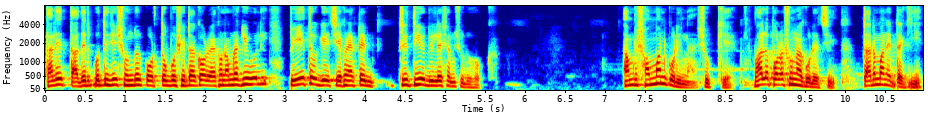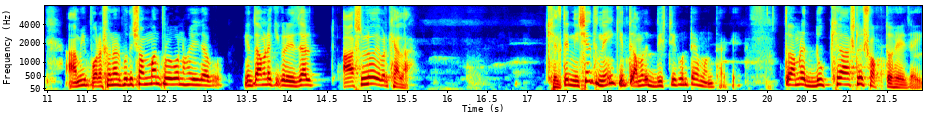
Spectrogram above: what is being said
তাহলে তাদের প্রতি যে সুন্দর কর্তব্য সেটা করো। এখন আমরা কি বলি? পেয়ে তো গেছি, এখন একটা তৃতীয় রিলেশন শুরু হোক। আমরা সম্মান করি না সুখকে। ভালো পড়াশোনা করেছি, তার মানেটা কি? আমি পড়াশোনার প্রতি সম্মান প্রবণ হয়ে যাব। কিন্তু আমরা কি করি? রেজাল্ট আসলো এবার খেলা। খেলতে নিষেধ নেই, কিন্তু আমাদের দৃষ্টিকোণটা এমন থাকে। তো আমরা দুঃখে আসলে শক্ত হয়ে যাই।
